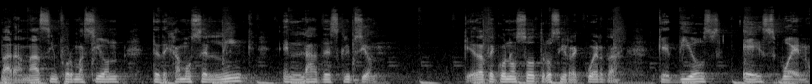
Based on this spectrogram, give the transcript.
Para más información te dejamos el link en la descripción. Quédate con nosotros y recuerda que Dios es bueno.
